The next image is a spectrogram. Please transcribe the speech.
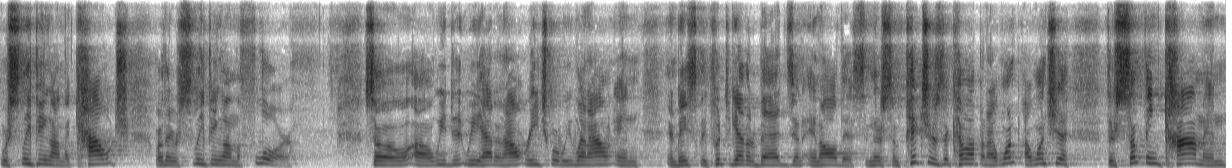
were sleeping on the couch or they were sleeping on the floor. So uh, we, did, we had an outreach where we went out and, and basically put together beds and, and all this. And there's some pictures that come up, and I want, I want you, there's something common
